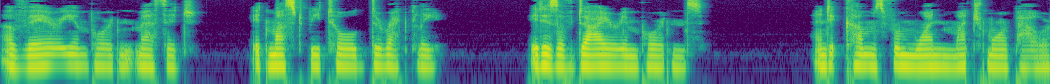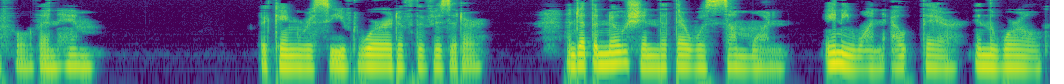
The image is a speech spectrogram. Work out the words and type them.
a very important message. It must be told directly. It is of dire importance, and it comes from one much more powerful than him. The king received word of the visitor, and at the notion that there was someone, anyone out there in the world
